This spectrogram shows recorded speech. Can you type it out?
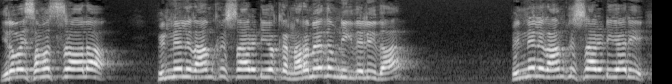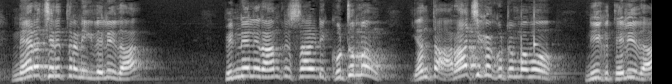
ఇరవై సంవత్సరాల పిన్నెల్లి రామకృష్ణారెడ్డి యొక్క నరమేధం నీకు తెలీదా? పిన్నెల్లి రామకృష్ణారెడ్డి గారి నేర చరిత్ర నీకు తెలీదా? పిన్నెల్లి రామకృష్ణారెడ్డి కుటుంబం ఎంత అరాచక కుటుంబమో నీకు తెలీదా?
